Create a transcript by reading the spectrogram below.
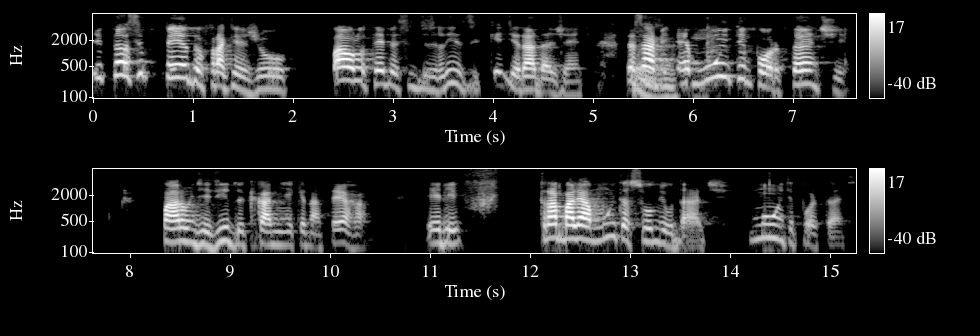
Então, se Pedro fraquejou, Paulo teve esse deslize, que dirá da gente? Você pois sabe, é. é muito importante para o indivíduo que caminha aqui na Terra ele trabalhar muito a sua humildade. Muito importante.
